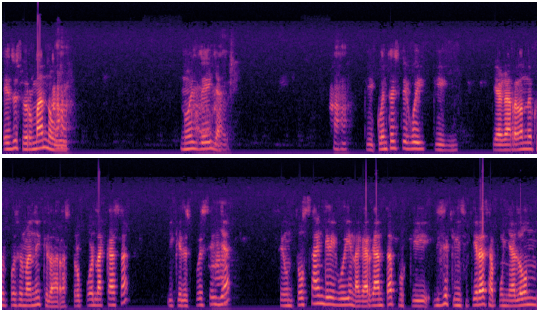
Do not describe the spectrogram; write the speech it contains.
es de su hermano, güey, no es de la ella. madre. Ajá. Que cuenta este güey que, que agarraron el cuerpo de su hermano y que lo arrastró por la casa y que después Ajá. ella se untó sangre, güey, en la garganta porque dice que ni siquiera se apuñaló,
